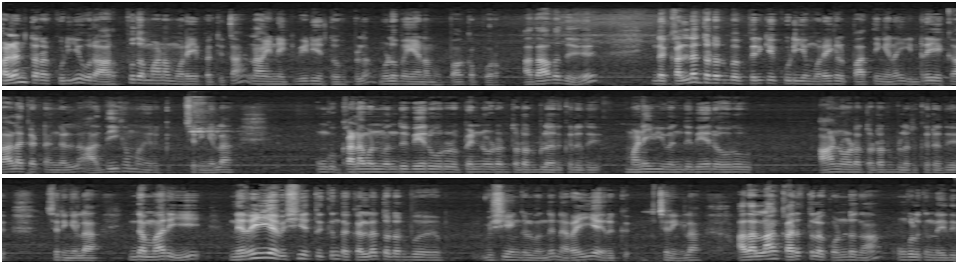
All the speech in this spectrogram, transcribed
பலன் தரக்கூடிய ஒரு அற்புதமான முறையை பற்றி தான் நான் இன்றைக்கி வீடியோ தொகுப்பில் முழுமையாக நம்ம பார்க்க போகிறோம் அதாவது இந்த கள்ள தொடர்பை பிரிக்கக்கூடிய முறைகள் பார்த்திங்கன்னா இன்றைய காலகட்டங்களில் அதிகமாக இருக்குது சரிங்களா? உங்கள் கணவன் வந்து வேறொரு பெண்ணுடன் தொடர்பில் இருக்கிறது. மனைவி வந்து வேறொரு ஆணோட தொடர்பில் இருக்கிறது. சரிங்களா? இந்த மாதிரி நிறைய விஷயத்துக்கு இந்த கள்ள தொடர்பு விஷயங்கள் வந்து நிறைய இருக்குது சரிங்களா? அதெல்லாம் கருத்தில் கொண்டு தான் உங்களுக்கு இந்த இது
